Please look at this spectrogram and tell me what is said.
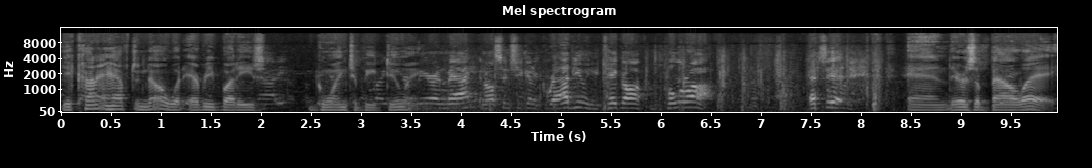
you kind of have to know what everybody's going to be doing. And all of a sudden she's going to grab you and you take off and pull her off. That's it. And there's a ballet.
